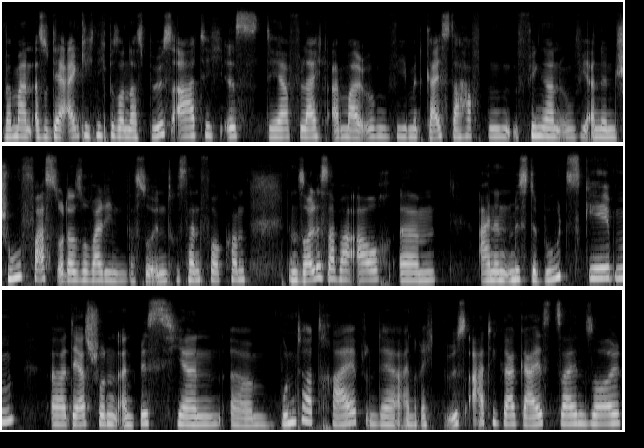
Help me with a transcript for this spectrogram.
wenn man, also der eigentlich nicht besonders bösartig ist, der vielleicht einmal irgendwie mit geisterhaften Fingern irgendwie an den Schuh fasst oder so, weil ihm das so interessant vorkommt. Dann soll es aber auch ähm, einen Mr. Boots geben, äh, der es schon ein bisschen ähm, bunter treibt und der ein recht bösartiger Geist sein soll.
